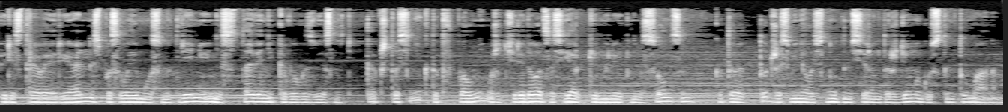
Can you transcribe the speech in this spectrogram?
перестраивая реальность по своему усмотрению, не ставя никого в известность. Так что снег тут вполне может чередоваться с ярким летним солнцем, которое тут же сменялось нудным серым дождем и густым туманом.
